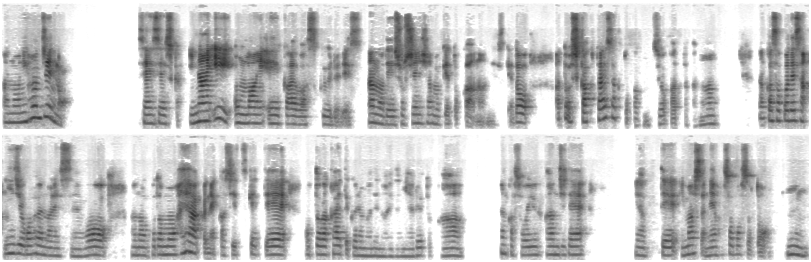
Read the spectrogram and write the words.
あの、日本人の先生しかいないオンライン英会話スクールです。なので、初心者向けとかなんですけど、あと資格対策とかも強かったかな。なんかそこでさ、25分のレッスンを、あの、子供を早く寝かしつけて、夫が帰ってくるまでの間にやるとか、なんかそういう感じでやっていましたね、細々と。うん。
